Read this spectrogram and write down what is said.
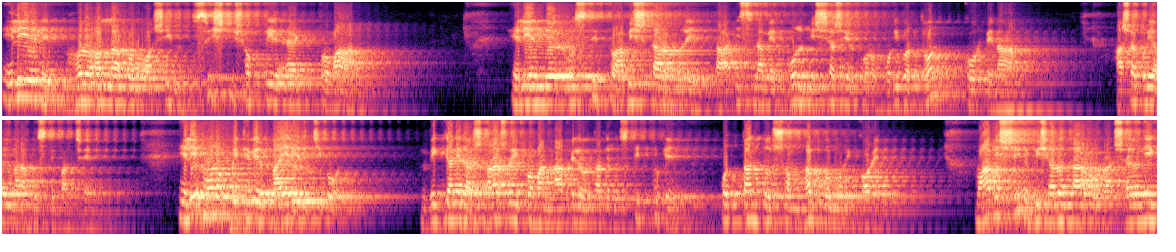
এলিয়েন হলো আল্লাহর অসীম সৃষ্টি শক্তির এক প্রমাণ। এলিয়েনদের অস্তিত্ব আবিষ্কার হলে তা ইসলামের মূল বিশ্বাসের কোনো পরিবর্তন করবে না। আশা করি আপনারা বুঝতে পারছেন। এলিয়েন হল পৃথিবীর বাইরের জীবন। বিজ্ঞানীরা সরাসরি প্রমাণ না পেলেও তাদের অস্তিত্বকে অত্যন্ত সম্ভাব্য মনে করেন। মহাবিশ্বের বিশালতা ও রাসায়নিক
